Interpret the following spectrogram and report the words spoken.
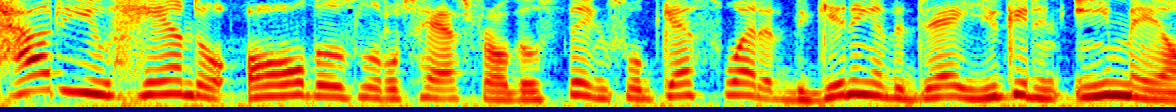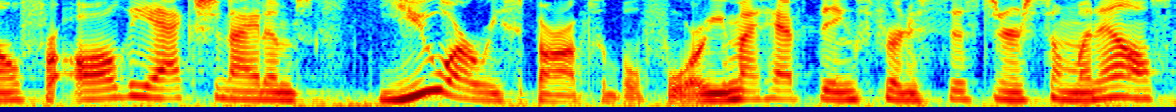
How do you handle all those little tasks for all those things? Well, guess what? At the beginning of the day, you get an email for all the action items you are responsible for. You might have things for an assistant or someone else,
